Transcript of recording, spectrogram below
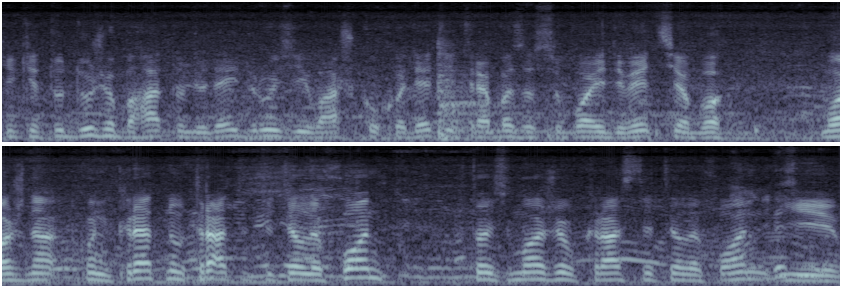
Тільки тут дуже багато людей, друзі, важко ходити, треба за собою дивитися, бо можна конкретно втратити телефон, хтось може вкрасти телефон і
